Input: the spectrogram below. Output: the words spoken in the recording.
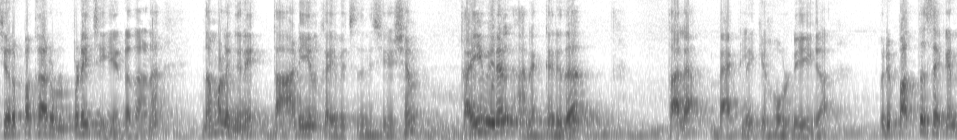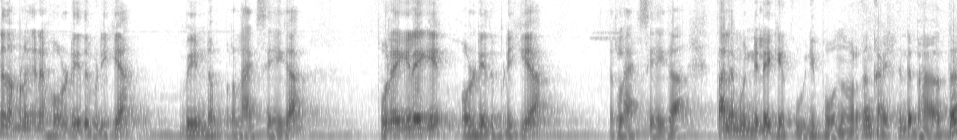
ചെറുപ്പക്കാർ ഉൾപ്പെടെ ചെയ്യേണ്ടതാണ്. നമ്മളിങ്ങനെ താടിയിൽ കൈവച്ചതിന് ശേഷം കൈവിരൽ അനക്കരുത്. തല ബാക്കിലേക്ക് ഹോൾഡ് ചെയ്യുക. ഒരു പത്ത് സെക്കൻഡ് നമ്മളിങ്ങനെ ഹോൾഡ് ചെയ്ത് പിടിക്കുക. വീണ്ടും റിലാക്സ് ചെയ്യുക. പുറകിലേക്ക് ഹോൾഡ് ചെയ്ത് പിടിക്കുക. റിലാക്സ് ചെയ്യുക. തല മുന്നിലേക്ക് കൂനി പോകുന്നവർക്കും കഴുത്തിന്റെ ഭാഗത്ത്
